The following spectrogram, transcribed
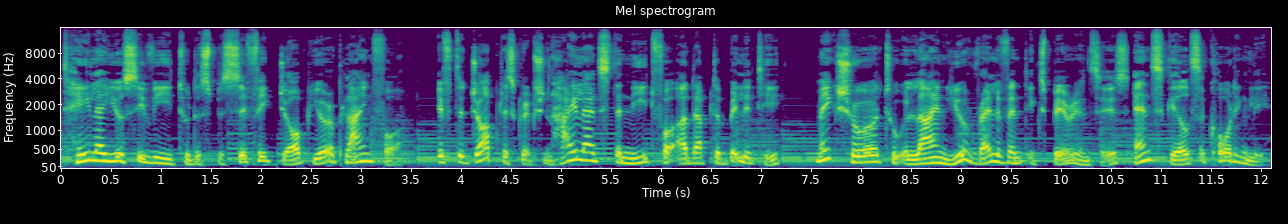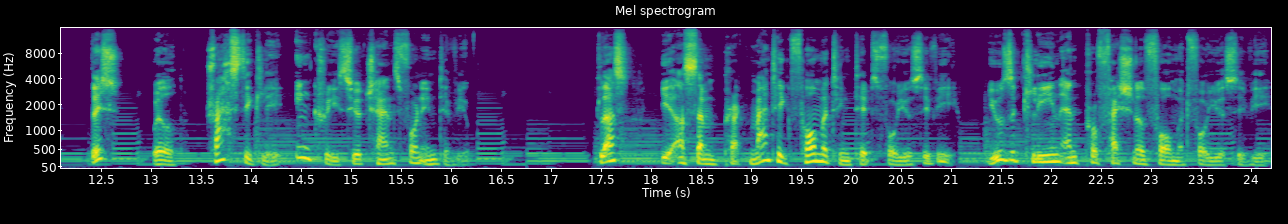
tailor your CV to the specific job you're applying for. If the job description highlights the need for adaptability, make sure to align your relevant experiences and skills accordingly. This will drastically increase your chance for an interview. Plus, here are some pragmatic formatting tips for your CV. Use a clean and professional format for your CV.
